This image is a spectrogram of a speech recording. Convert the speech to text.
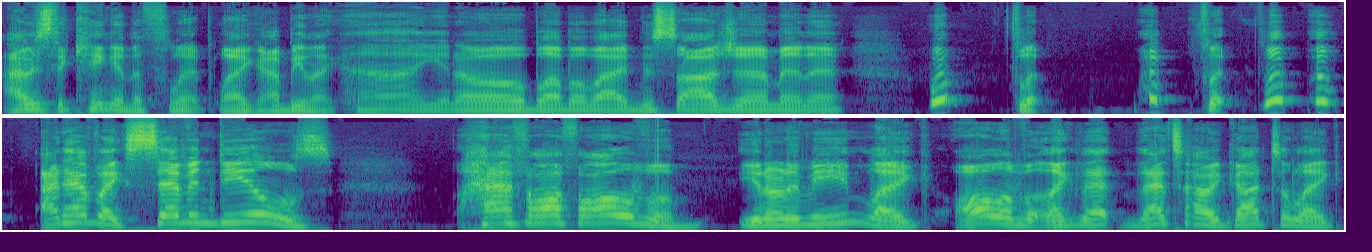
i was the king of the flip. Like i'd be like uh, you know blah blah blah I'd massage them and uh, whoop flip whoop flip whoop whoop. I'd have like seven deals half off all of them you know what i mean? Like all of it like that that's how i got to like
